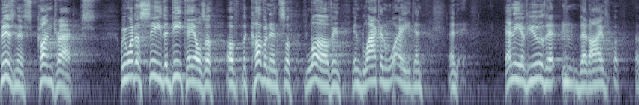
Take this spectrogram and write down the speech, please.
business contracts. We want to see the details of, of the covenants of love in, in black and white. And, and any of you that, that, I've, uh,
